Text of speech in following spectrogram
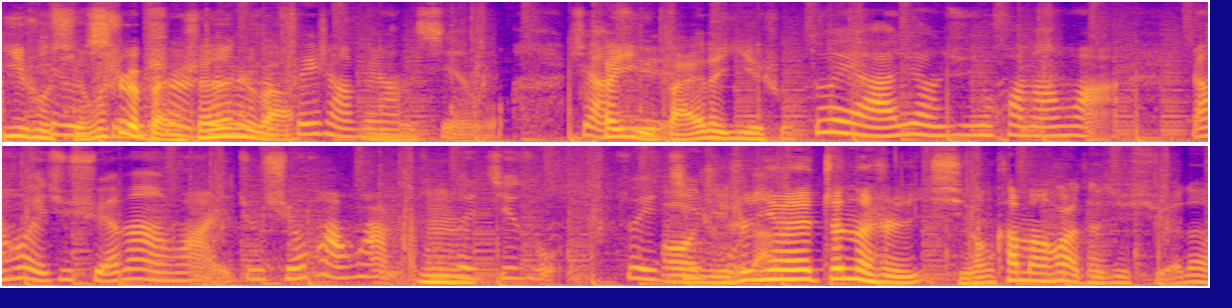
艺术形式本身是吧，非常非常的吸引我，黑与白的艺术。对呀、就想去画漫画，然后也去学漫画，也就学画画嘛，最基础、最基础哦，的。你是因为真的是喜欢看漫画才去学的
